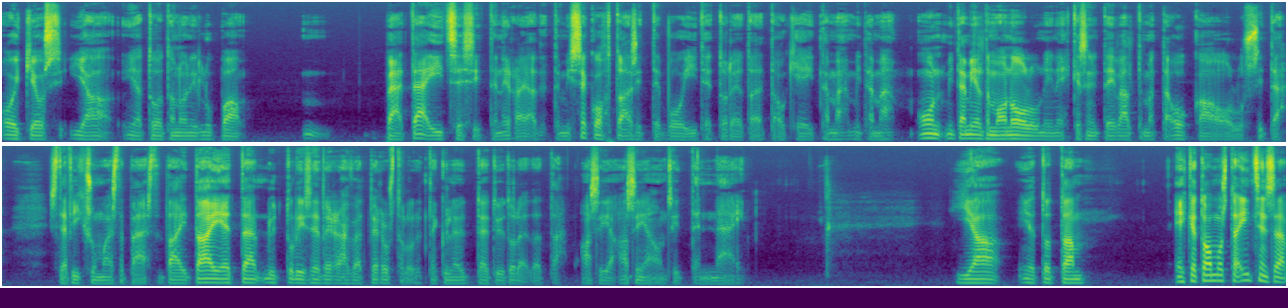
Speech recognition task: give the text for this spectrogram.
oikeus ja, ja tuota noin, lupa mm, päättää itse sitten ne rajat, että missä kohtaa sitten voi itse todeta, että okei, tämä mitä mä on, mitä mieltä mä oon ollut, niin ehkä se nyt ei välttämättä olekaan ollut sitä, sitä fiksumaista päästä. Tai, tai että nyt tuli sen verran hyvät perustelut, että kyllä nyt täytyy todeta, että asia, asia on sitten näin. Ja, ja tota, ehkä tuommoista itsensä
